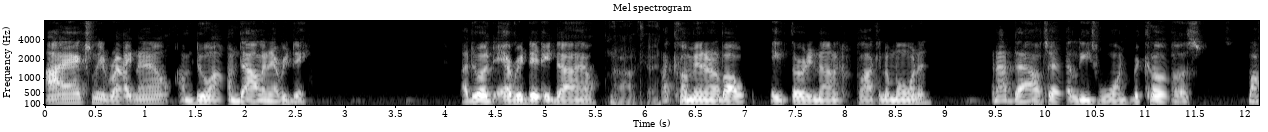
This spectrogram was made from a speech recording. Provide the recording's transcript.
I actually right now I'm doing I'm dialing every day. I do an everyday dial. Oh, okay. I come in at about 8 30, 9 o'clock in the morning, and I dial to at least one because my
